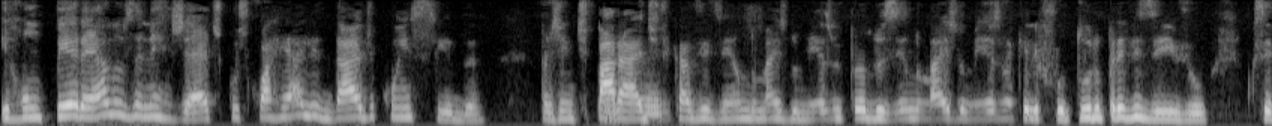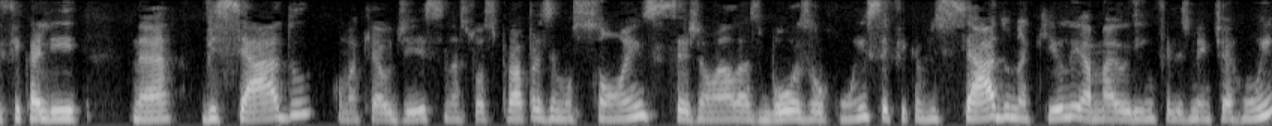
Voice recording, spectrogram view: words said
e romper elos energéticos com a realidade conhecida para a gente parar uhum. de ficar vivendo mais do mesmo e produzindo mais do mesmo, aquele futuro previsível. Que você fica ali, né, viciado, como a Kel disse, nas suas próprias emoções, sejam elas boas ou ruins, você fica viciado naquilo e a maioria, infelizmente, é ruim.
